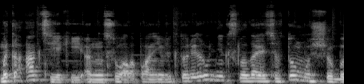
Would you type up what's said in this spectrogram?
Мета акції, які анонсувала пані Вікторія Руднік, складається в тому, щоб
